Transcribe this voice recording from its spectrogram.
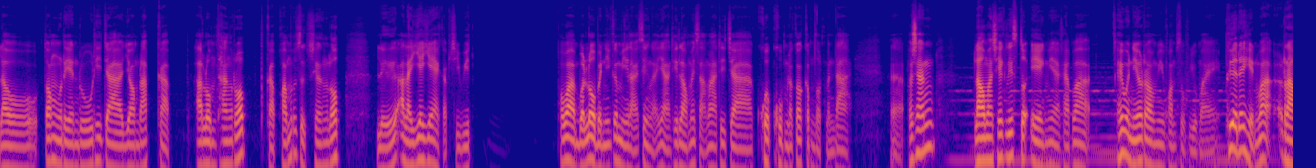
เราต้องเรียนรู้ที่จะยอมรับกับอารมณ์ทางลบกับความรู้สึกเชิงลบ หรืออะไรแย่ๆกับชีวิต ราะว่าบนโลกใบนี้ก็มีหลายสิ่งหลายอย่างที่เราไม่สามารถที่จะควบคุมแล้วก็กำหนดมันได้ เพราะฉะนั้นเรามา checklist ตัวเองเนี่ยครับว่าเฮ้ยวันนี้เรามีความสุขอยู่ไหม เพื่อได้เห็นว่าเรา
